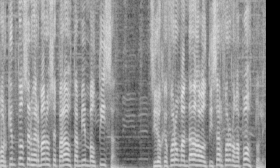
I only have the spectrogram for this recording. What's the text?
¿por qué entonces los hermanos separados también bautizan? Si los que fueron mandados a bautizar fueron los apóstoles.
